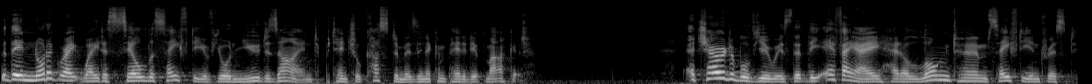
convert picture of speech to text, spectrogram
but they're not a great way to sell the safety of your new design to potential customers in a competitive market. A charitable view is that the FAA had a long term safety interest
